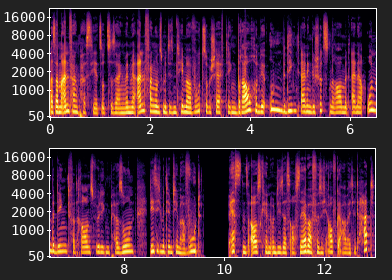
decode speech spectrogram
was am Anfang passiert sozusagen. Wenn wir anfangen, uns mit diesem Thema Wut zu beschäftigen, brauchen wir unbedingt einen geschützten Raum mit einer unbedingt vertrauenswürdigen Person, die sich mit dem Thema Wut bestens auskennt und die das auch selber für sich aufgearbeitet hat,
